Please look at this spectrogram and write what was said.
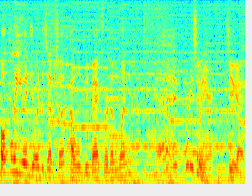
hopefully you enjoyed this episode. I will be back for another one uh, pretty soon here. See you guys.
